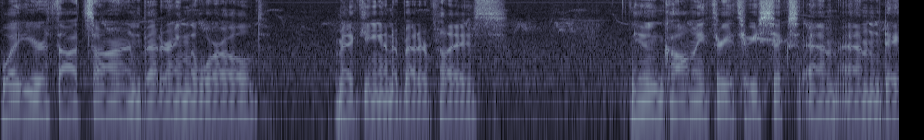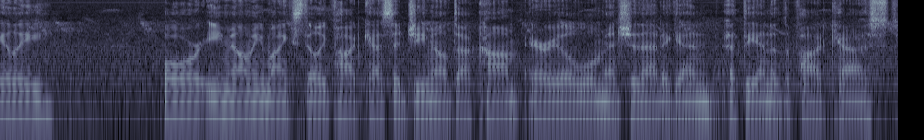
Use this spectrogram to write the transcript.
what your thoughts are on bettering the world, making it a better place. You can call me 336MM Daily or email me, Mike's Daily Podcast at gmail.com. Ariel will mention that again at the end of the podcast.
